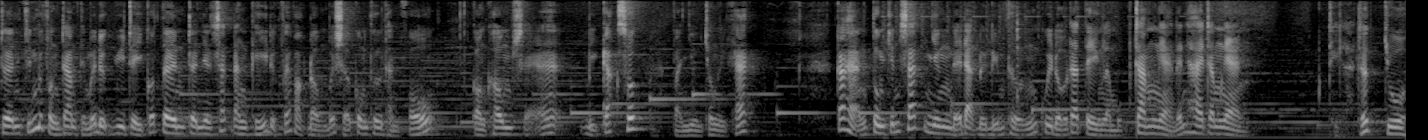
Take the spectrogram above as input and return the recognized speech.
trên 90% thì mới được duy trì có tên trên danh sách đăng ký được phép hoạt động với Sở Công Thương thành phố, còn không sẽ bị cắt xuất và nhường cho người khác. Các hãng tung chính sách nhưng để đạt được điểm thưởng quy đổi ra tiền là 100 ngàn đến 200 ngàn thì là rất chua.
